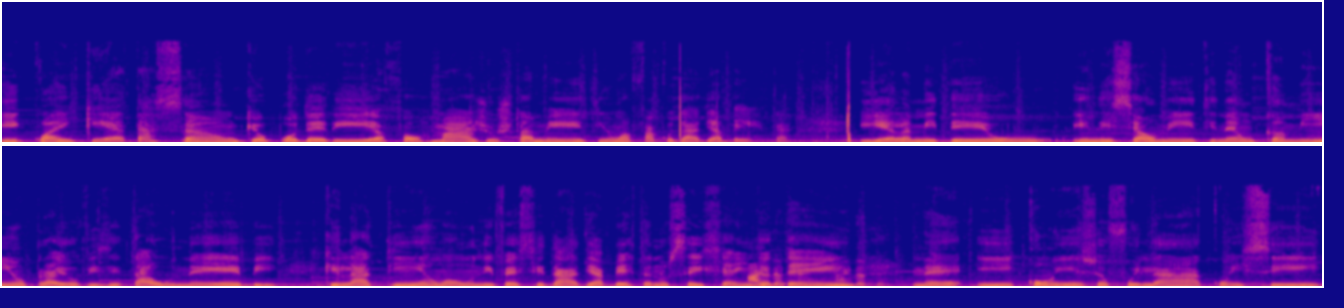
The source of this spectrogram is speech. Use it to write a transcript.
e com a inquietação que eu poderia formar justamente uma faculdade aberta. E ela me deu inicialmente né, um caminho para eu visitar o NEB, que lá tinha uma universidade aberta, não sei se ainda, ainda tem, tem, ainda tem, né? E com isso eu fui lá, conheci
